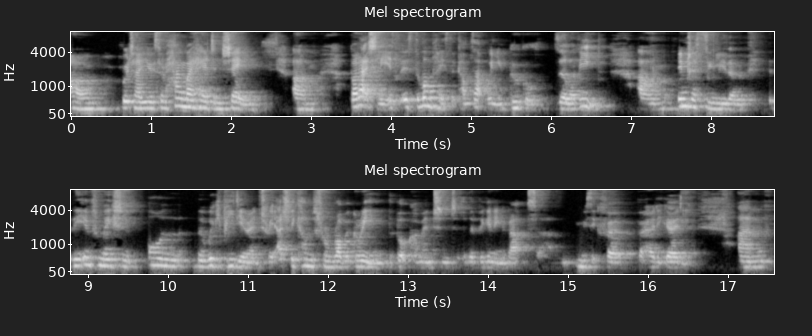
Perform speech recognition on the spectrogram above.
um, which I use to hang my head in shame. Um, but actually, it's, it's, the one place that comes up when you Google Delavigne. Um, interestingly, though, the information on the Wikipedia entry actually comes from Robert Green, the book I mentioned at the beginning about um, music for, for hurdy-gurdy. Um,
